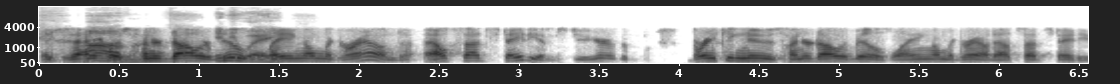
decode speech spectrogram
Exactly. Um, hundred dollar bills anyway. laying on the ground outside stadiums. Do you hear the breaking news? Hundred dollar bills laying on the ground outside stadiums.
